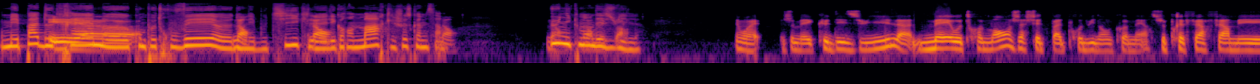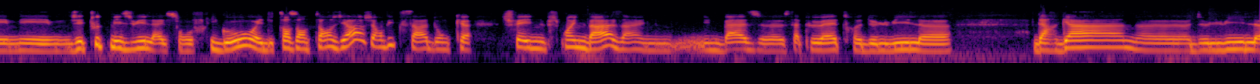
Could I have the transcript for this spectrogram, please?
Mais pas de crème euh, euh, qu'on peut trouver euh, dans les boutiques, les, grandes marques, les choses comme ça. Non. Uniquement des huiles. Ouais, je mets que des huiles, mais autrement, j'achète pas de produits dans le commerce. Je préfère faire mes, mes... j'ai toutes mes huiles, elles sont au frigo, et de temps en temps, je dis ah j'ai envie de ça, donc je fais une, je prends une base, hein, une, une, base, euh, ça peut être de l'huile euh, d'argan, euh, de l'huile,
